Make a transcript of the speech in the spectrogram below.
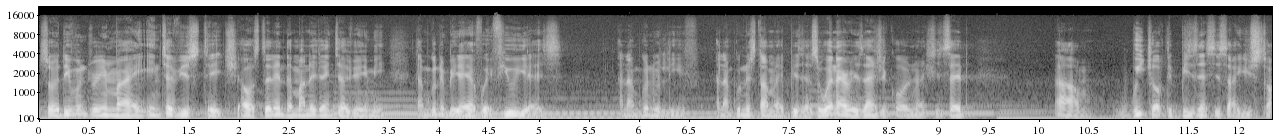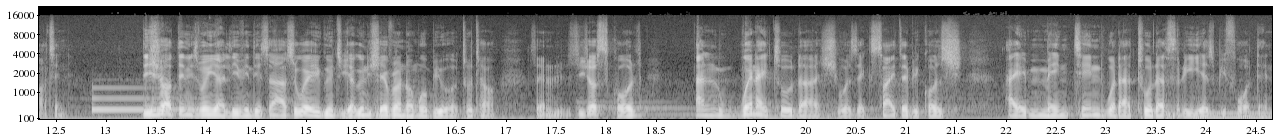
So even during my interview stage, I was telling the manager interviewing me, I'm going to be here for a few years and I'm going to leave and I'm going to start my business. So when I resigned, she called me and she said, um, Which of the businesses are you starting? The usual thing is when you are leaving, they say, ah, So where are you going to? You're going to Chevron or Mobil or Total. So she just called. And when I told her, she was excited because I maintained what I told her three years before then.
